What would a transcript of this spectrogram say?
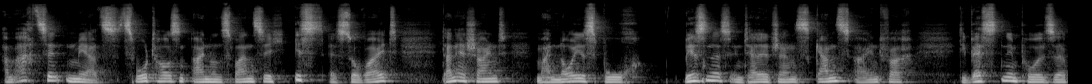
Am 18. März 2021 ist es soweit, dann erscheint mein neues Buch Business Intelligence ganz einfach, die besten Impulse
